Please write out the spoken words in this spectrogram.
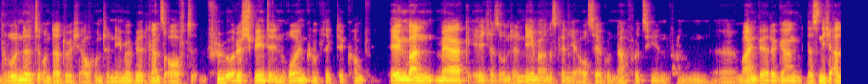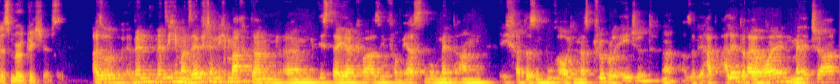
gründet und dadurch auch Unternehmer wird, ganz oft früh oder spät in Rollenkonflikte kommt. Irgendwann merke ich als Unternehmer, und das kann ich ja auch sehr gut nachvollziehen von äh, meinem Werdegang, dass nicht alles möglich ist. Also wenn, wenn sich jemand selbstständig macht, dann ähm, ist er ja quasi vom ersten Moment an, ich schreibe das im Buch auch, ich nenne das Triple Agent. Ne? Also der hat alle drei Rollen, Manager,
